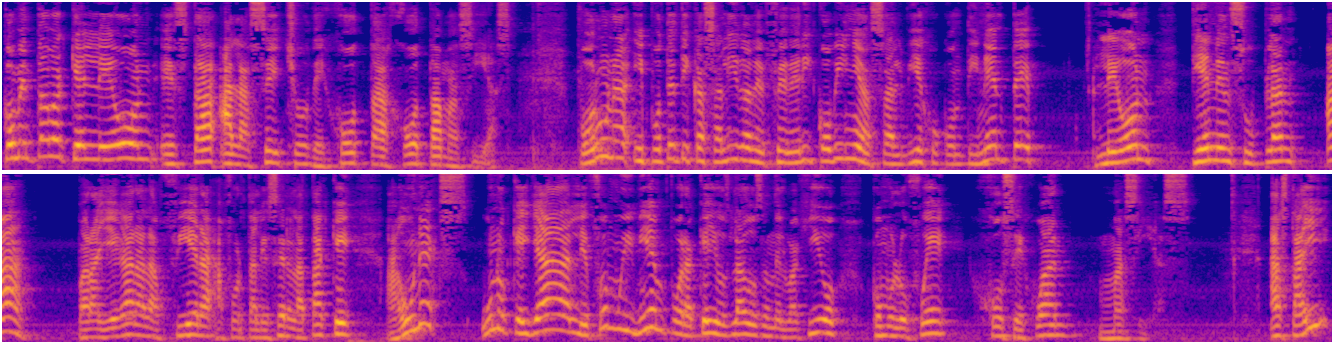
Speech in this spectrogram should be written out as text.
comentaba que el León está al acecho de JJ Macías. Por una hipotética salida de Federico Viñas al viejo continente, León tiene en su plan A para llegar a la fiera a fortalecer el ataque a un ex, uno que ya le fue muy bien por aquellos lados en el Bajío, como lo fue José Juan Macías. Hasta ahí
